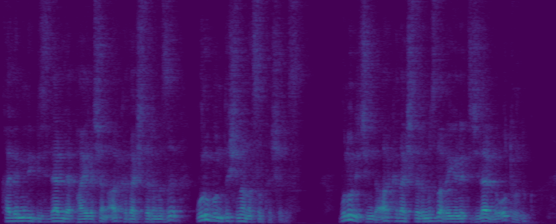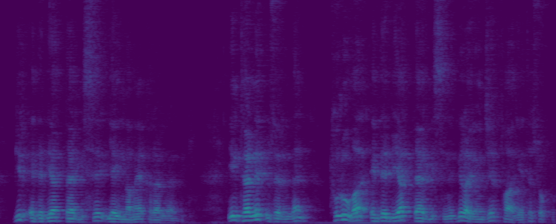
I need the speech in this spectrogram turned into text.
kalemini bizlerle paylaşan arkadaşlarımızı grubun dışına nasıl taşırız? Bunun için de arkadaşlarımızla ve yöneticilerle oturduk. Bir edebiyat dergisi yayınlamaya karar verdik. İnternet üzerinden Truva Edebiyat Dergisi'ni bir ay önce faaliyete soktuk.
